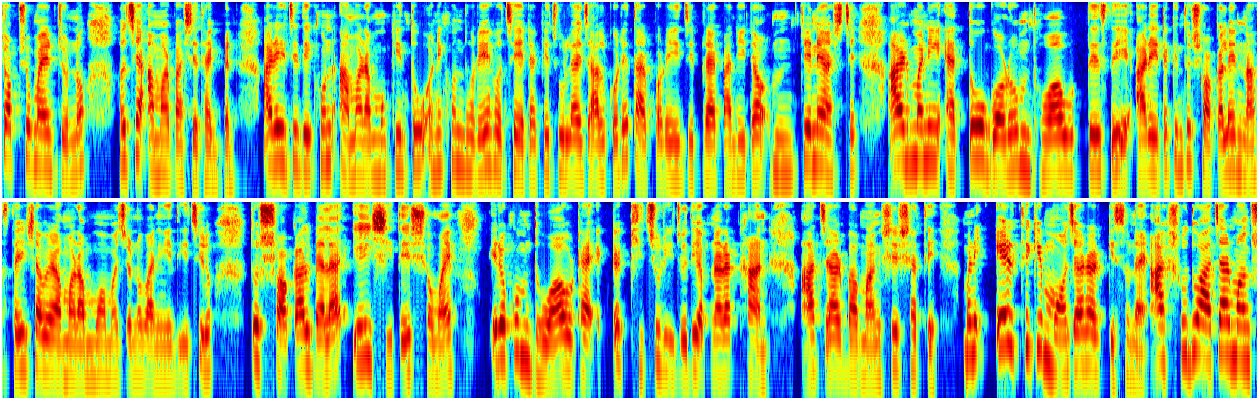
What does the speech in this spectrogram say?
সব সময়ের জন্য হচ্ছে আমার পাশে থাকবেন। আর এই যে দেখুন, আমার আম্মু কিন্তু অনেকক্ষণ ধরে হচ্ছে এটাকে চুলায় জাল করে তারপরে এই যে প্রায় পানিটা টেনে আসছে। আর মানে এত গরম ধোয়া উঠতেছে, আর এটা কিন্তু সকালের নাস্তা হিসাবে আমার আম্মু আমার জন্য বানিয়ে দিয়েছিল। তো সকালবেলা এই শীতের সময় এরকম ধোয়া ওঠা একটা খিচুড়ি যদি আপনারা খান আচার বা মাংসের সাথে মানে এর থেকে মজার আর কিছু নাই। আর শুধু আচার মাংস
